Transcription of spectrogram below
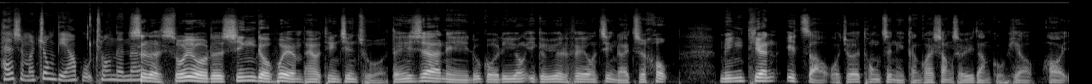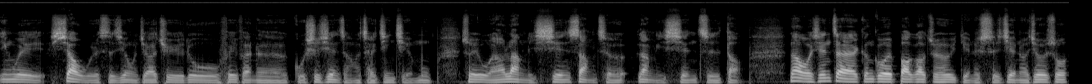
还有什么重点要补充的呢？是的，所有的新的会员朋友听清楚，等一下你如果利用一个月的费用进来之后，明天一早我就会通知你赶快上车一档股票，好，因为下午的时间我就要去录非凡的股市现场的财经节目，所以我要让你先上车，让你先知道。那我现在来跟各位报告最后一点的时间呢，就是说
